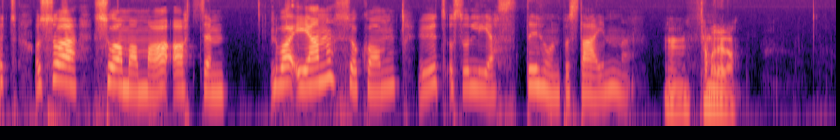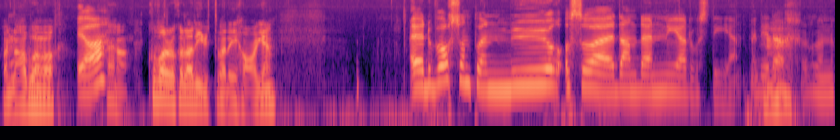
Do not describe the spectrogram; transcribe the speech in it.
ut. Og så så mamma at um, det var en som kom ut, og så leste hun på steinene. Mm. Hvem var det, da? Var det naboen vår? Ja. Ja. Hvor var det dere la de ut? Var det i hagen? Eh, Det var sånn på en mur, og så den der nedover stien med de der runde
